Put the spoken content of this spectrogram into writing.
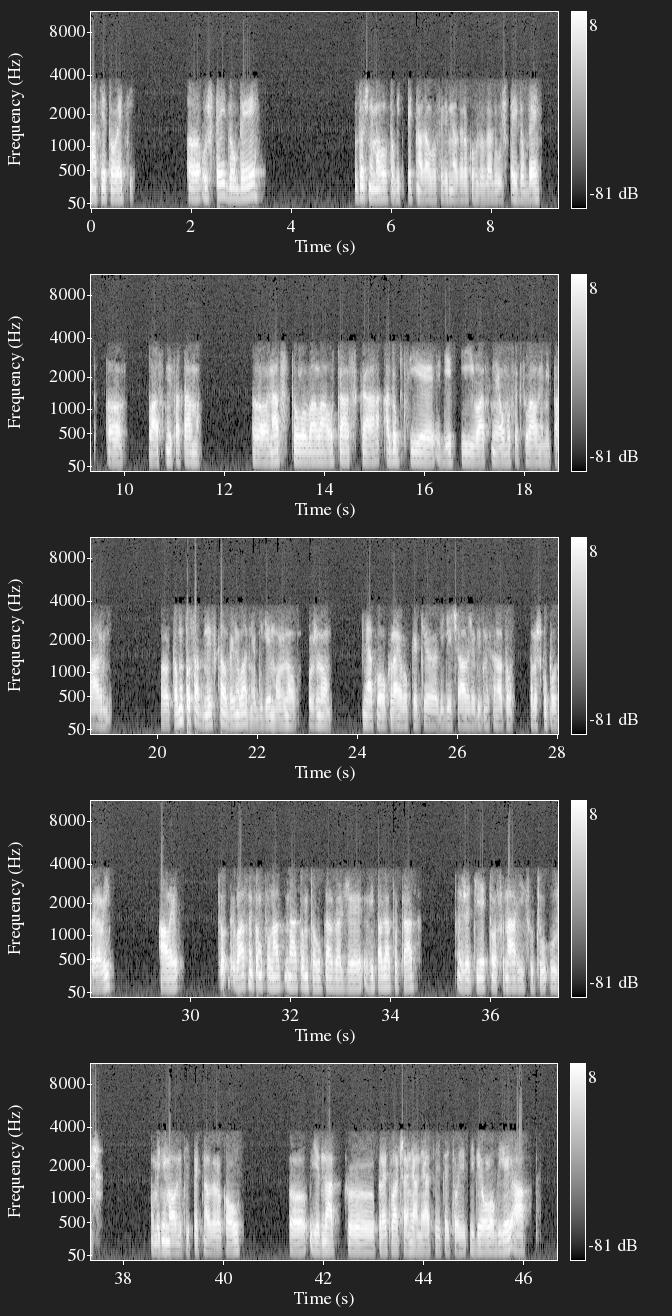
na tieto veci. Uh, už v tej dobe, skutočne mohlo to byť 15 alebo 17 rokov dozadu, už v tej dobe uh, vlastne sa tam uh, nastolovala otázka adopcie detí vlastne homosexuálnymi pármi. Tomuto sa dneska venovať nebudem, možno, možno nejakého okrajovo, keď vidie čas, že by sme sa na to trošku pozreli. Ale to, vlastne som chcel na, na tomto ukázať, že vypadá to tak, že tieto snahy sú tu už no minimálne tých 15 rokov. Uh, jednak uh, pretlačania nejakej tejto ideológie a,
